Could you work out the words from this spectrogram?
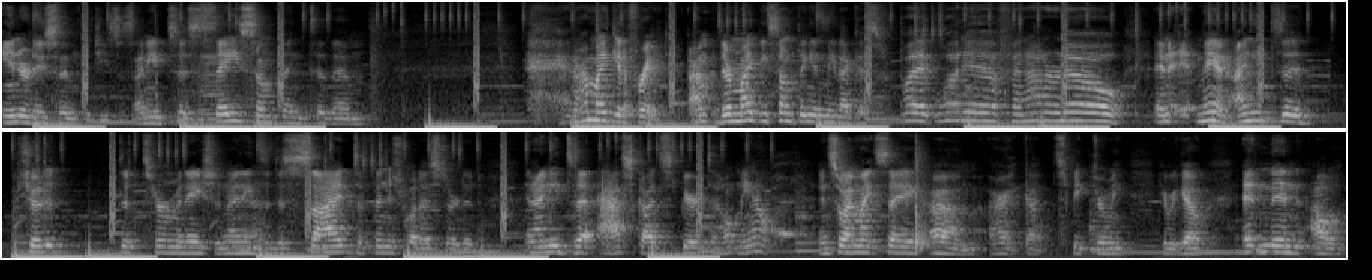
introduce them to Jesus. I need to say something to them. And I might get afraid. I'm, there might be something in me that goes, but what if? And I don't know. And it, man, I need to show de- determination. I need to decide to finish what I started. And I need to ask God's Spirit to help me out. And so I might say, um, all right, God, speak through me. Here we go. And then I'll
